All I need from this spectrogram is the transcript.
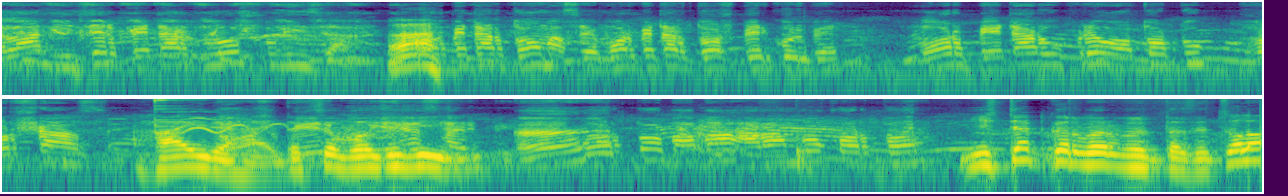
এলা নিজের বেটারগুলো শুনি যা। মোর বেটার দম আছে মোর বেটার দশ বের করবে মোর বেটার উপরে অতটুক ভরসা আছে। হাই রে হাই দেখছ বলছে কি? করতো বাবা আরম্ভ করতো। স্টার্ট করবার বলতেছে। চলো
